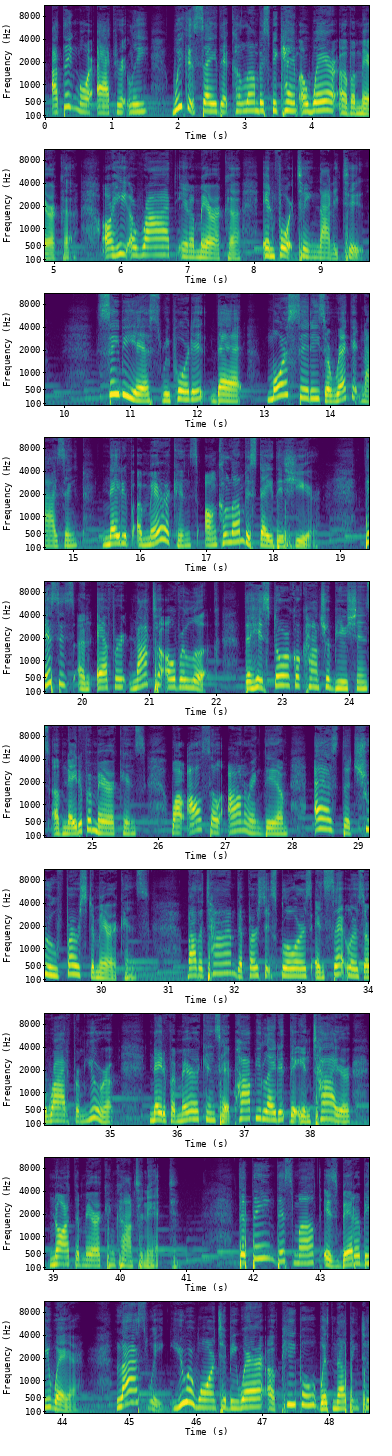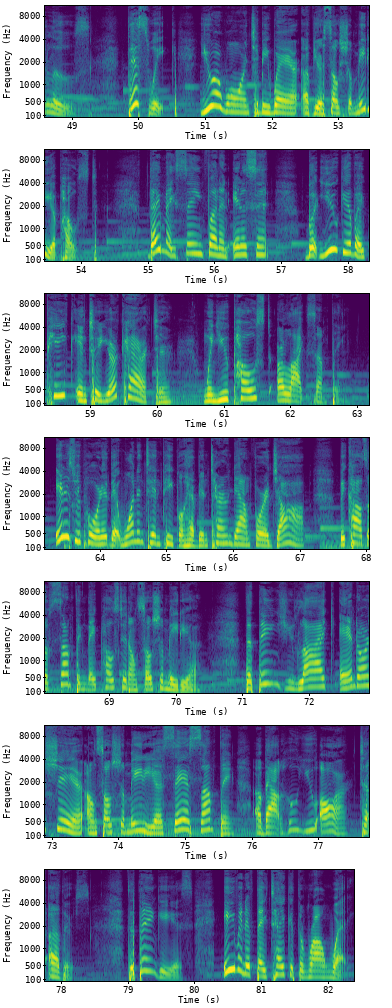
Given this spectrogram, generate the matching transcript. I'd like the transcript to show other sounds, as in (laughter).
I think more accurately, we could say that Columbus became aware of America, or he arrived in America in 1492. CBS reported that more cities are recognizing Native Americans on Columbus Day this year. This is an effort not to overlook the historical contributions of Native Americans while also honoring them as the true first Americans. By the time the first explorers and settlers arrived from Europe, Native Americans had populated the entire North American continent. The theme this month is Better Beware. Last week, you were warned to beware of people with nothing to lose. This week, you are warned to beware of your social media posts. They may seem fun and innocent, but you give a peek into your character when you post or like something. It is reported that 1 in 10 people have been turned down for a job because of something they posted on social media. The things you like and or share on social media says something about who you are to others. The thing is, even if they take it the wrong way,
